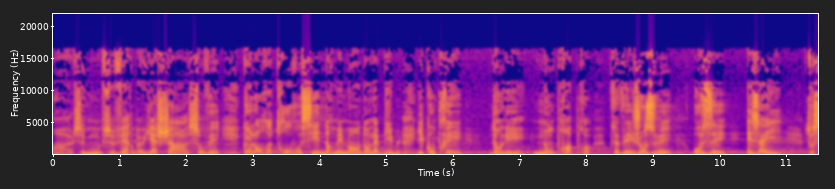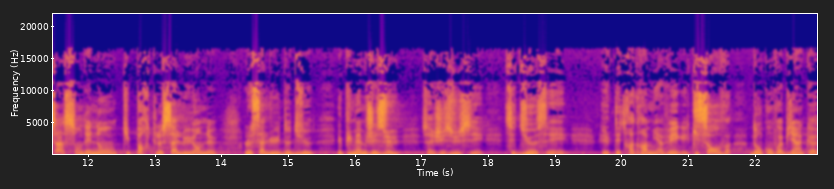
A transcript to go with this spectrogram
ah, ce, ce, verbe yasha, sauver, que l'on retrouve aussi énormément dans la Bible, y compris dans les noms propres. Vous savez, Josué, Osée, Ésaïe, tout ça sont des noms qui portent le salut en eux, le salut de Dieu. Et puis même Jésus, Jésus c'est Dieu, c'est le tétragramme, qui sauve. Donc on voit bien que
